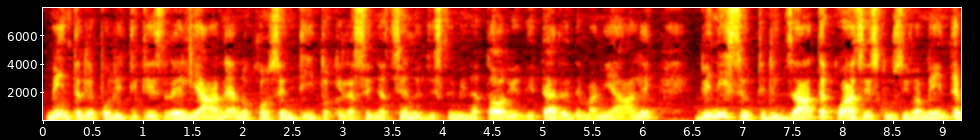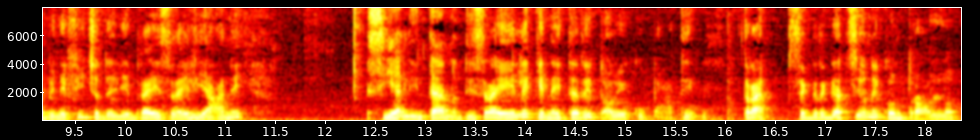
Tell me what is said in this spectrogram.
mentre le politiche israeliane hanno consentito che l'assegnazione discriminatoria di terre demaniale venisse utilizzata quasi esclusivamente a beneficio degli ebrei israeliani sia all'interno di Israele che nei territori occupati. 3. Segregazione e controllo.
